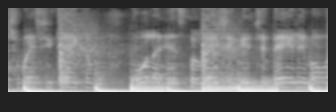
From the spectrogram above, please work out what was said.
Watch where she take 'em. Full of inspiration, get your daily motivation.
